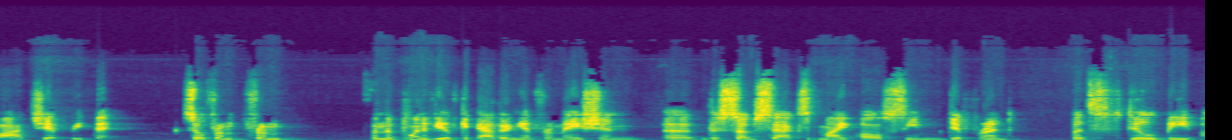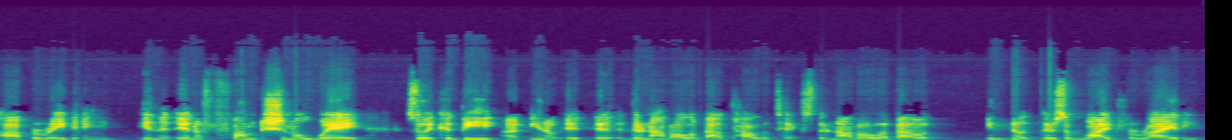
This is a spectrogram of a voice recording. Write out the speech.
watch everything. So from from from the point of view of gathering information uh, the substacks might all seem different but still be operating in a, in a functional way. So it could be uh, you know it, it, they're not all about politics. They're not all about you know there's a wide variety.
